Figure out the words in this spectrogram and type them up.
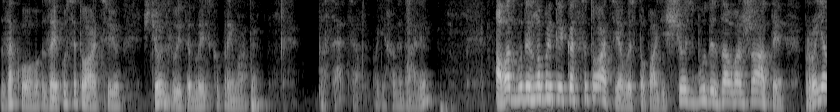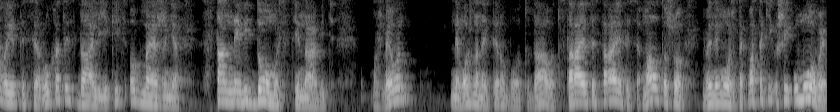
За кого? За яку ситуацію? Щось будете близько приймати до серця. Поїхали далі. А вас буде гнобити якась ситуація в листопаді, щось буде заважати, проявитися, рухатись далі, якісь обмеження, стан невідомості навіть. Можливо, не можна знайти роботу. Да? От стараєтесь, стараєтеся. Мало то, що ви не можете, так у вас такі ще й умови,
